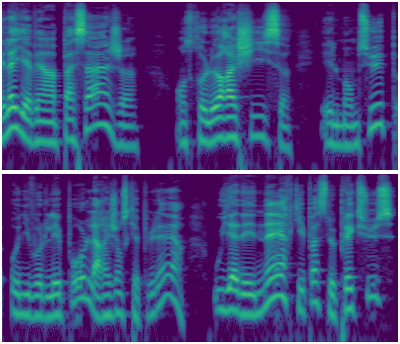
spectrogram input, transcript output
Mais là, il y avait un passage entre le rachis et le membre sup, au niveau de l'épaule, la région scapulaire, où il y a des nerfs qui passent le plexus,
